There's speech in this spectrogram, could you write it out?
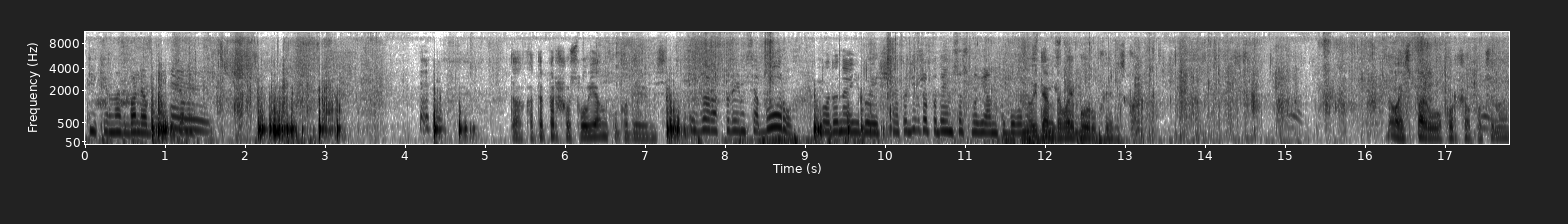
Скільки в нас баляболі, давай. Так, а тепер що, слов'янку подивимося. Зараз подивимося бору, бо до неї ближче, а тоді вже подивимося слов'янку, бо вона Ну йдемо, давай бору кримську. Давай з першого корча починаємо.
